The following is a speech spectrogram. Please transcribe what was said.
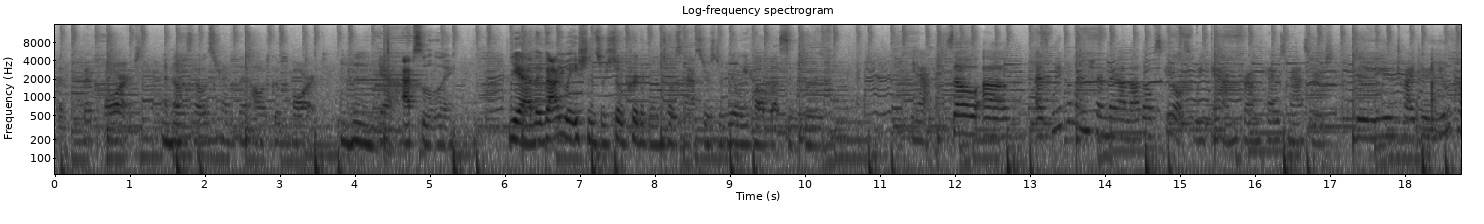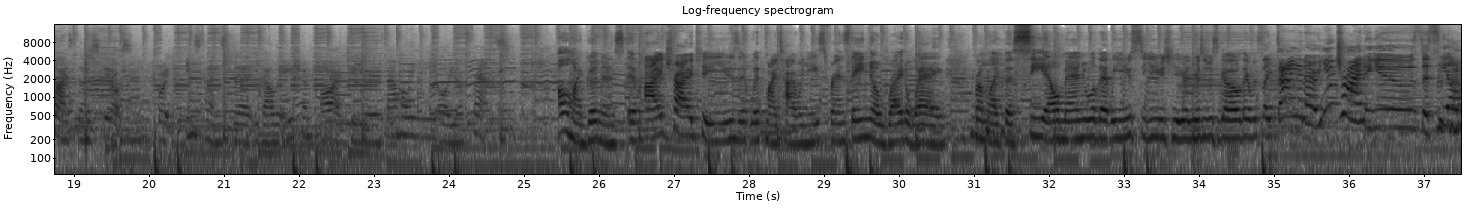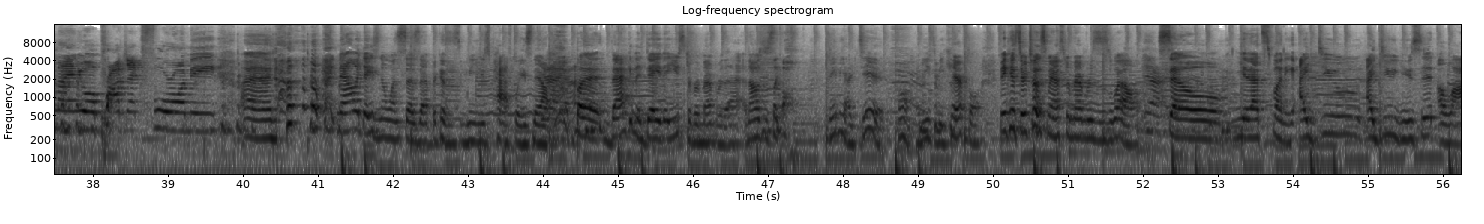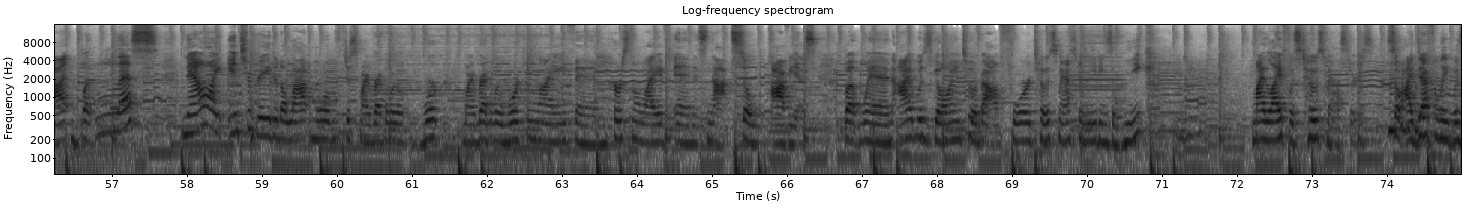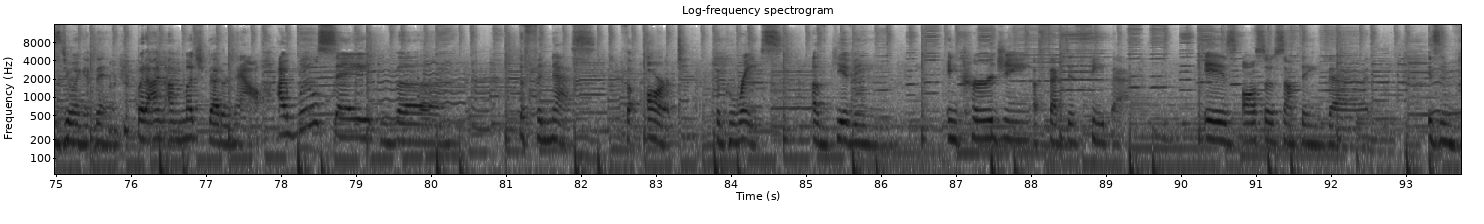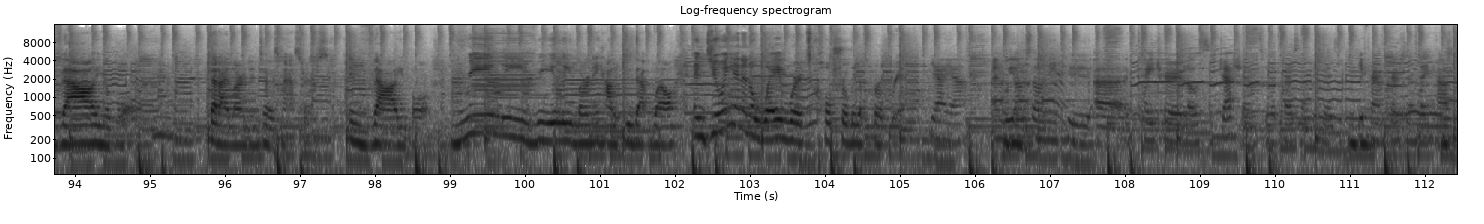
the bad parts and Mhm. also strengthen our good part. Mm-hmm. Yeah. Absolutely. Yeah, the evaluations are so critical in Toastmasters to really help us improve. Yeah. So, uh, as we've mentioned, there are a lot of skills we gain from Toastmasters. Do you try to utilize those skills? For instance, the evaluation part to your family or your friends. Oh my goodness. If I try to use it with my Taiwanese friends, they know right away from like the CL manual that we used to use years ago. There was like, Diana, are you trying to use the CL manual project four on me? And nowadays, no one says that because we use pathways now. Yeah, yeah. But back in the day, they used to remember that. And I was just like, oh, maybe I did. Oh, I need to be careful because they're Toastmaster members as well. Yeah. So yeah, that's funny. I do I do use it a lot, but less now. I integrate it a lot more with just my regular work, my regular working life and personal life, and it's not so obvious. But when I was going to about four Toastmaster meetings a week, mm-hmm. my life was Toastmasters. So I definitely was doing it then. But I'm, I'm much better now. I will say the the finesse, the art, the grace of giving encouraging, effective feedback is also something that is invaluable that I learned in Toastmasters. Invaluable. Really, really learning how to do that well and doing it in a way where it's culturally appropriate. Yeah, yeah. And we also need to uh, cater those suggestions to the person because different person they have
